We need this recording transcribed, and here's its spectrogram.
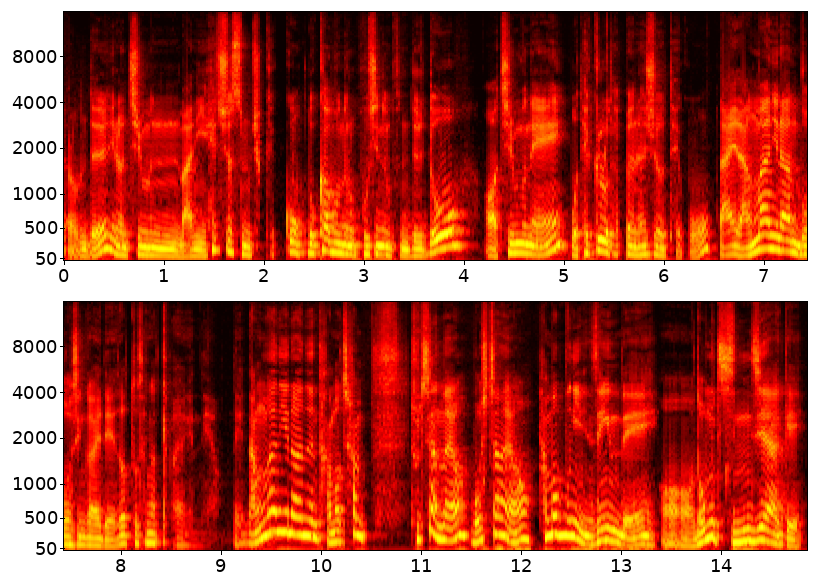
여러분들 이런 질문 많이 해주셨으면 좋겠고 녹화본으로 보시는 분들도 어, 질문에 뭐 댓글로 답변을 해주셔도 되고 나의 낭만이란 무엇인가에 대해서 또 생각해 봐야겠네요. 네, 낭만이라는 단어 참 좋지 않나요? 멋있잖아요. 한 번뿐인 인생인데 어, 너무 진지하게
